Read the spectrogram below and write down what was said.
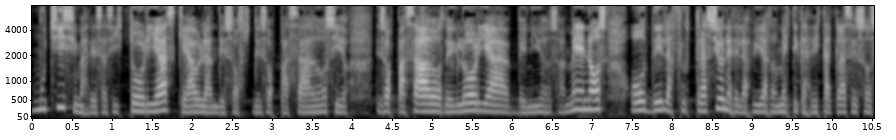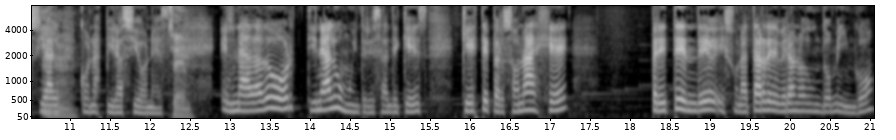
muchísimas de esas historias que hablan de esos, de esos pasados y de esos pasados de gloria venidos a menos o de las frustraciones de las vidas domésticas de esta clase social con aspiraciones. El nadador tiene algo muy interesante que es que este personaje pretende, es una tarde de verano de un domingo,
